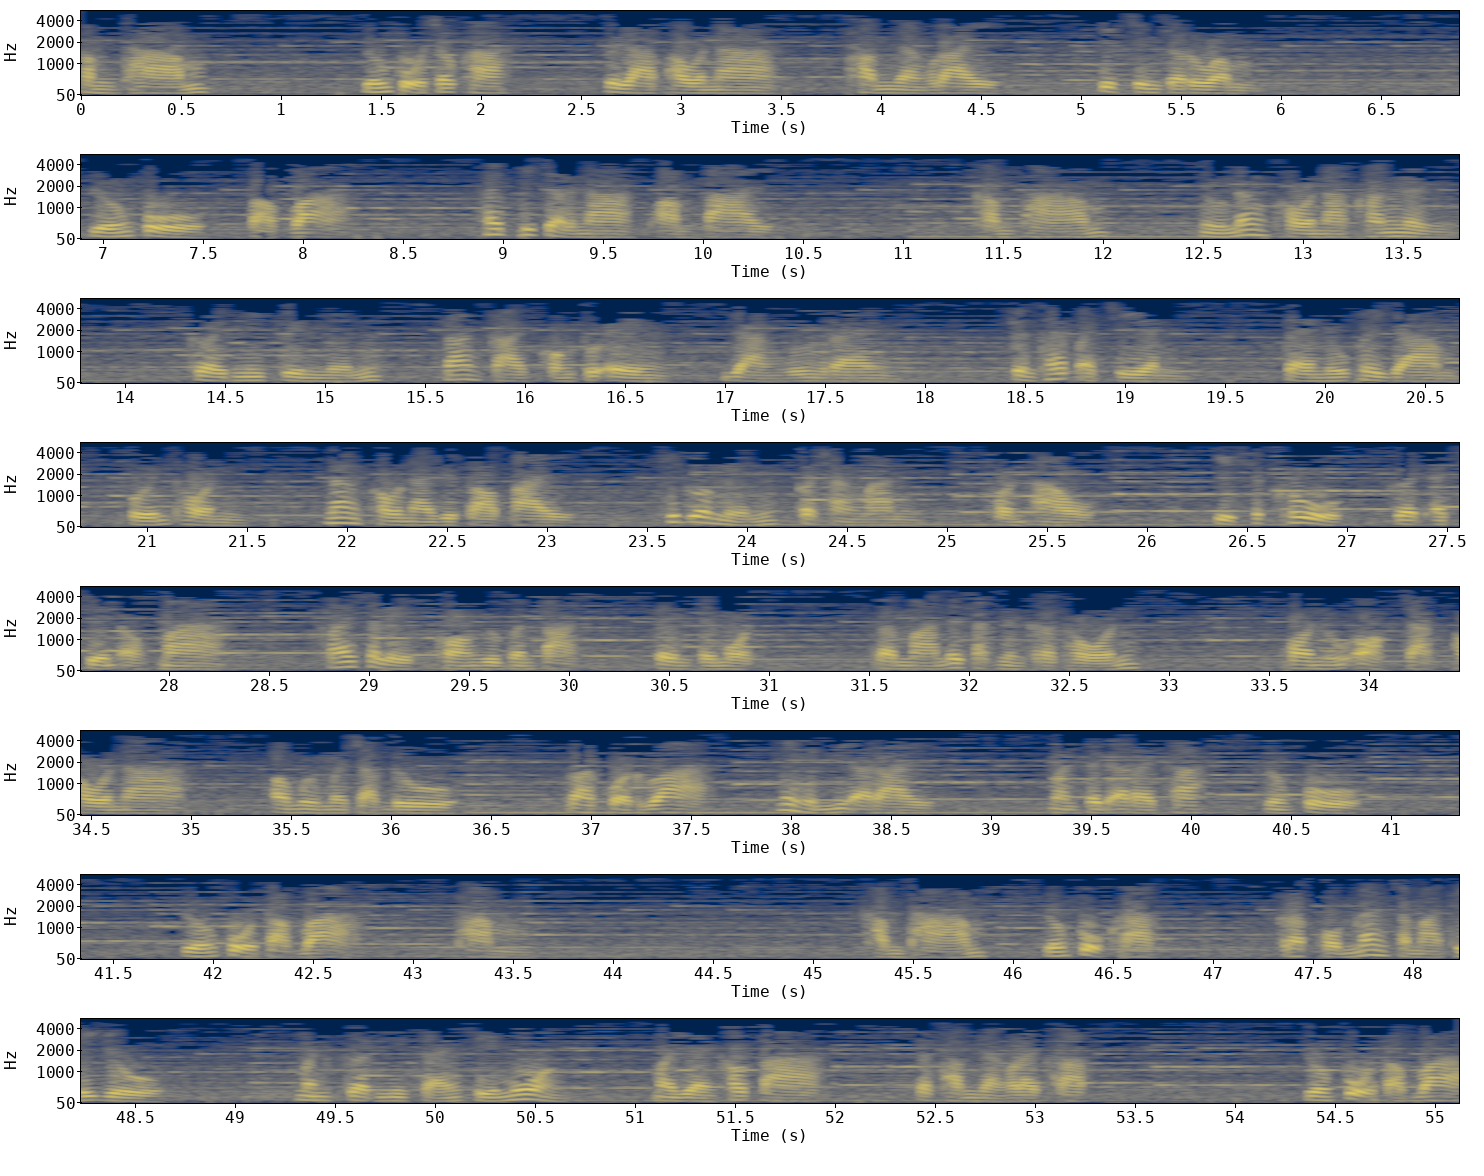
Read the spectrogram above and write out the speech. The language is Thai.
คำถาม หลวงปู่เจ้าคะ เวลาภาวนาทำอย่างไรจิตจึงจะรวม หลวงปู่ตอบว่า ให้พิจารณาความตายคำถามหนูนั่งภาวนาครั้งหนึ่ง เกิดมีกลิ่นเหม็นร่างกายของตัวเองอย่างรุนแรง จนแทบอาเจียน แต่หนูพยายามฝืนทน นั่งภาวนาอยู่ต่อไป คิดว่าเหม็นก็ช่างมัน ทนเอา อีกสักครู่เกิดอาเจียนออกมา คล้ายเสลดกองอยู่บนตักเต็มไปหมด ประมาณได้สักหนึ่งกระโถน พอหนูออกจากภาวนา เอามือมาจับดู ปรากฏว่าไม่เห็นมีอะไร มันเป็นอะไรคะหลวงปู่ หลวงปู่ตอบว่าทำคำถาม หลวงปู่ครับ กระผมนั่งสมาธิอยู่ มันเกิดมีแสงสีม่วง มาแยงเข้าตา จะทำอย่างไรครับ หลวงปู่ตอบว่า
